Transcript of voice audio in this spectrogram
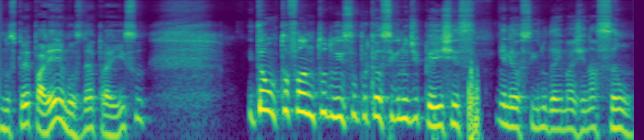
nos preparemos né, para isso. Então, estou falando tudo isso porque o signo de Peixes ele é o signo da imaginação.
